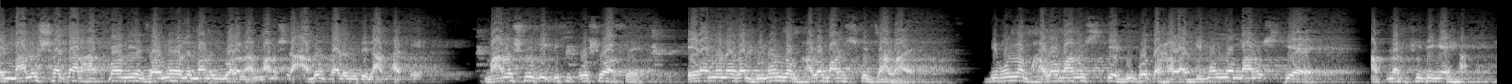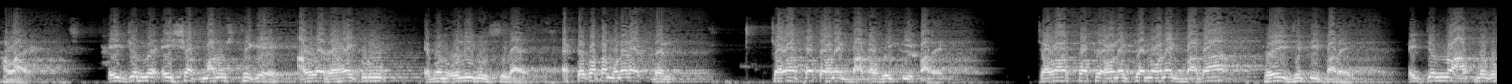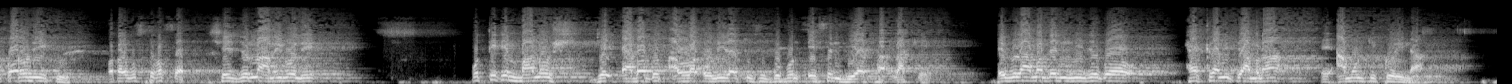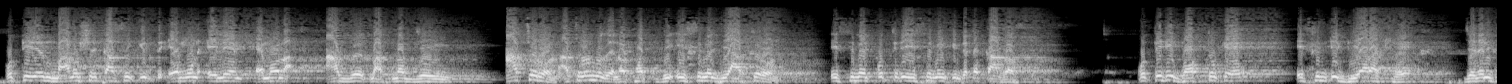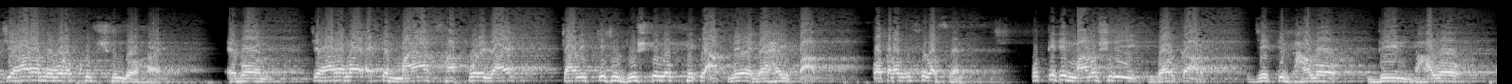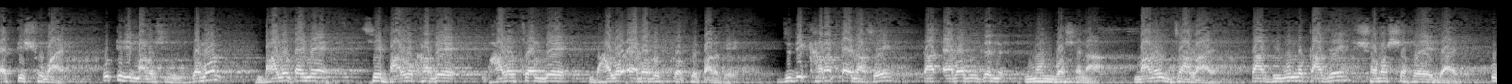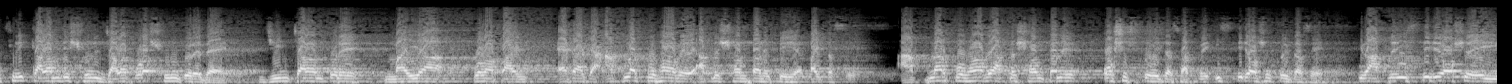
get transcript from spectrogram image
এই মানুষ শয়তান হাত পা নিয়ে জন্ম হলে মানুষ বলে না, মানুষের আদব কায়দা যদি না থাকে মানুষরূপী কিছু পশু আছে, এরা মনে করেন বিভিন্ন ভালো মানুষকে জ্বালায়। বিভিন্ন ভালো মানুষকে বিপদে হালায়, বিভিন্ন মানুষকে আপনার ফিটিং এ হালায়। এই জন্য এইসব মানুষ থেকে আল্লাহ রেহাই করুক এবং অলিগুল সিলায় একটা কথা মনে রাখবেন, চলার পথে অনেক বাধা হইতেই পারে। চলার পথে অনেক যেন অনেক বাধা হয়ে যেতেই পারে। এই জন্য আপনাকে করণীয় কি? কথা বুঝতে পারছেন? সেই জন্য আমি বলি, প্রতিটি মানুষ যে আবাদত আল্লাহ অলিরা কিছু গোপন এসেন দিয়া রাখে, এগুলো আমাদের নিজেকে হ্যাকরানিতে আমরা এই আমলটি করি না। প্রতিটি মানুষের কাছে কিন্তু এমন এলেন এমন আদর আপনার যে আচরণ আচরণ বোঝেন, অর্থাৎ যে এসএম এর যে আচরণ এসএম এর প্রতিটি এসএম এর কিন্তু একটা কাজ আছে। প্রতিটি ভক্তকে এসএমটি দিয়া রাখে যেন চেহারা মোবারক খুব সুন্দর হয়। এবং চেহারাময় একটা মায়া ছাপ পড়ে যায় চারি কিছু দুষ্ট লোক থেকে আপনি রেহাই পান। কথাটা বুঝতে পারছেন? প্রতিটি মানুষেরই দরকার যে একটি ভালো দিন, ভালো একটি সময়, প্রতিটি মানুষেরই। যেমন, ভালো টাইমে সে ভালো খাবে, ভালো চলবে, ভালো আবাদত করতে পারবে। যদি খারাপ টাইম আসে, তার আবাদতের মন বসে না। মানুষ জ্বালায়, তার বিভিন্ন কাজে সমস্যা হয়ে যায়। কুফরি কালাম দিয়ে শরীর জ্বালা পড়া শুরু করে দেয়। জিন চালান করে মাইয়া পোলা পায় এটাকে আপনার প্রভাবে আপনার সন্তানে পেয়ে পাইতেছে। আপনার প্রভাবে আপনার সন্তানের অসুস্থ হইতেছে আপনার স্ত্রী অসুস্থ হইতেছে। কিন্তু আপনার স্ত্রীর এই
